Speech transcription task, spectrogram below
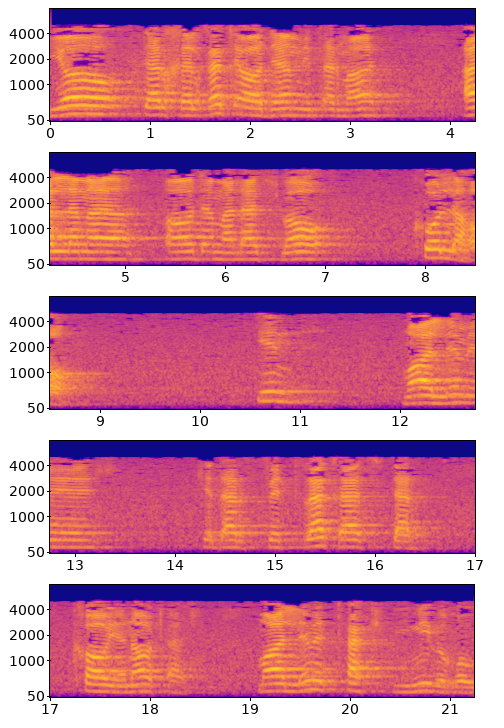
یا در خلقت آدم میفرماد علم آدم الاسماء کلها. این معلم که در فطرت است در کائنات است معلم تکوینی به قول.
